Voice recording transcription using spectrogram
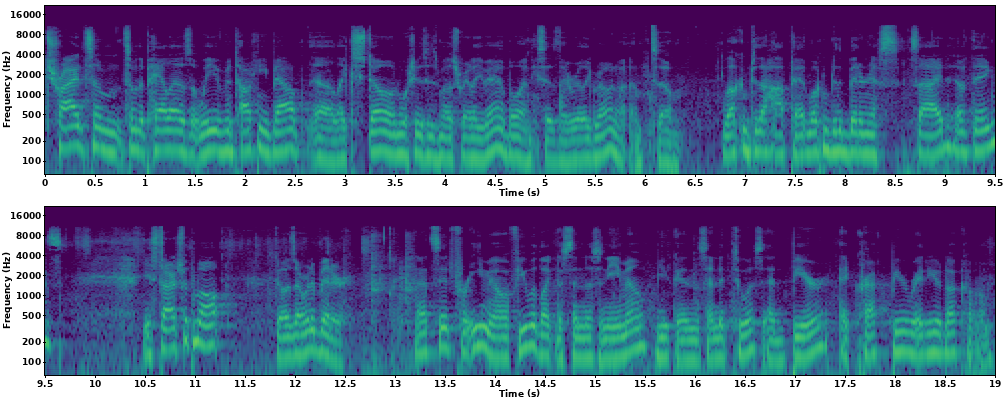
tried some, some of the pale ales that we've been talking about, uh, like Stone, which is his most readily available, and he says they're really growing on him. So, welcome to the hophead. Welcome to the bitterness side of things. It starts with malt, goes over to bitter. That's it for email. If you would like to send us an email, you can send it to us at beer at craftbeerradio.com.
